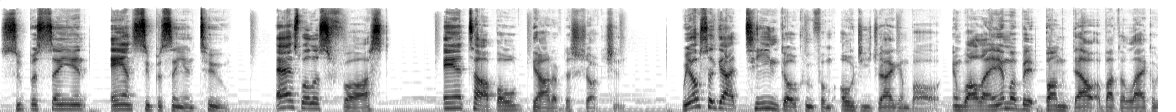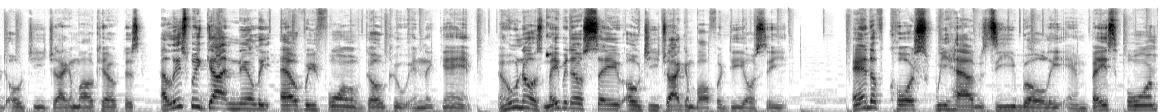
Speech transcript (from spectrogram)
Super Saiyan, and Super Saiyan 2, as well as Frost, and Toppo, God of Destruction. We also got Teen Goku from OG Dragon Ball, and while I am a bit bummed out about the lack of OG Dragon Ball characters, at least we got nearly every form of Goku in the game. And who knows, maybe they'll save OG Dragon Ball for DLC. And of course, we have Z Broly in base form,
